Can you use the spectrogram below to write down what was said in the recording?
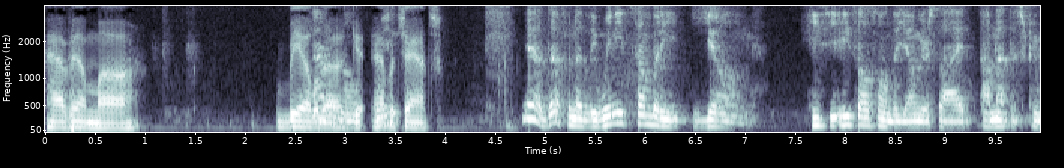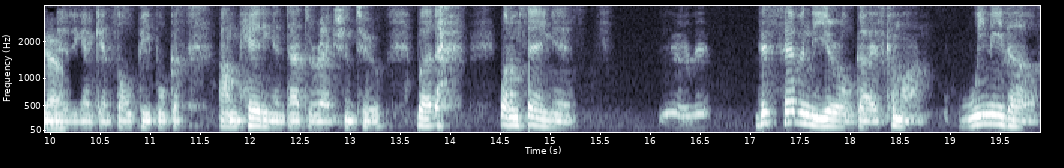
have him uh, be able to get, have a chance. Yeah, definitely. We need somebody young. He's he's also on the younger side. I'm not discriminating against old people because I'm heading in that direction too. But what I'm saying is, this 70 year old guys, come on, we need a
